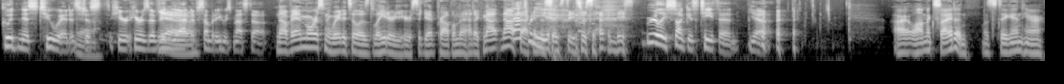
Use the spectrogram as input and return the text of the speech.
goodness to it. It's Yeah. just here here's a vignette Yeah. of somebody who's messed up. Now, Van Morrison waited till his later years to get problematic. Not not That's back when in the 60s or 70s. Really sunk his teeth in. Yeah. All right. Well, I'm excited. Let's dig in here.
